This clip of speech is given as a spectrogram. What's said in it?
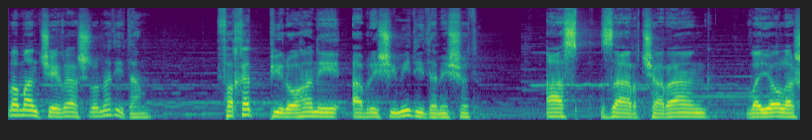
ва ман чеҳраашро надидам. Фақат пироҳани абришимӣ дида мешуд. Асп зарчаранг ва ёлаш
